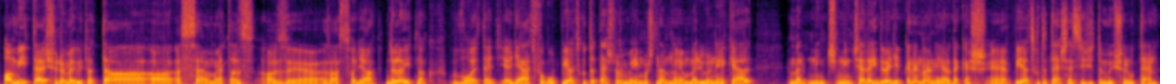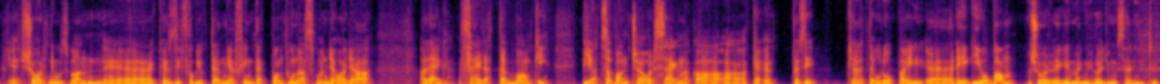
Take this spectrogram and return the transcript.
Amit elsőre megütötte a, a, a szemet, az az, az az, hogy a Deloitte-nak volt egy, egy átfogó piackutatás, amiben én most nem nagyon merülnék el, mert nincs, nincs erre idő. Egyébként egy nagyon érdekes piackutatás, ezt is itt a műsor után egy short newsban mm. közé fogjuk tenni a fintech.hu, azt mondja, hogy a, a legfejlettebb banki piaca van Csehországnak a, a, a közép kelet-európai régióban. A sor végén meg mi vagyunk szerintük.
